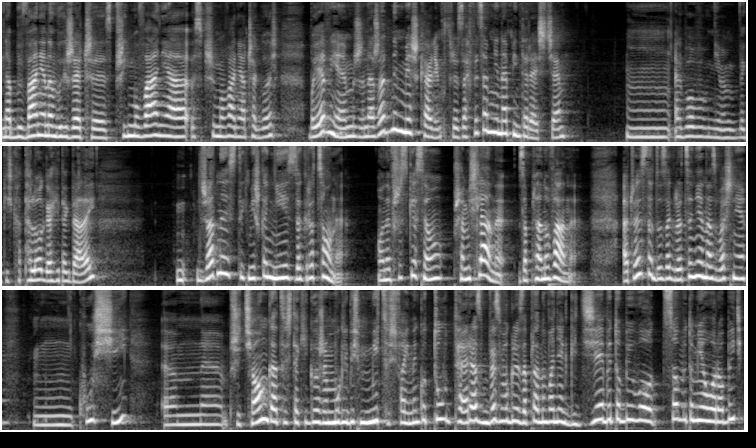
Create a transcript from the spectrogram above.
nabywania nowych rzeczy, z przyjmowania, z przyjmowania czegoś, bo ja wiem, że na żadnym mieszkaniu, które zachwyca mnie na Pinterestie, mm, albo nie wiem, w jakichś katalogach i tak dalej, żadne z tych mieszkań nie jest zagracone. One wszystkie są przemyślane, zaplanowane. A często do zagracenia nas właśnie mm, kusi przyciąga coś takiego, że moglibyśmy mieć coś fajnego tu, teraz, bez w ogóle zaplanowania, gdzie by to było, co by to miało robić,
